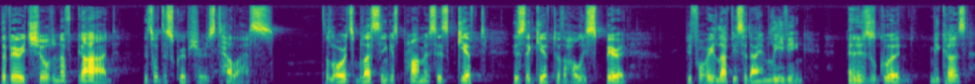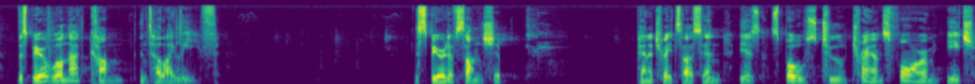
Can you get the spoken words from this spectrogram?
the very children of God, is what the scriptures tell us. The Lord's blessing, his promise, his gift is the gift of the Holy Spirit. Before he left, he said, I am leaving, and it is good because the Spirit will not come until I leave. The spirit of sonship penetrates us and is supposed to transform each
